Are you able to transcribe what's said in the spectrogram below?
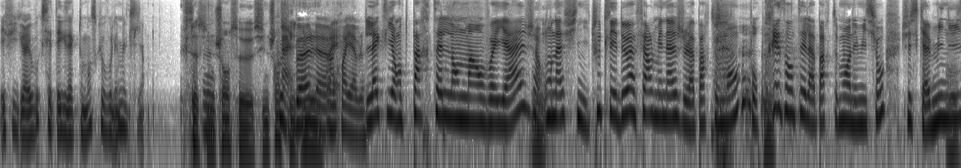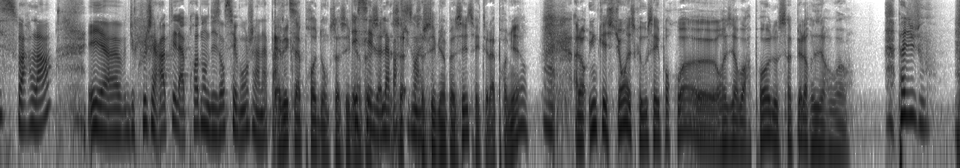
Et figurez-vous que c'était exactement ce que voulait mes clients. Ça, c'est une chance, euh, c'est une chance. Euh, incroyable. La cliente partait le lendemain en voyage. Mhm. On a fini toutes les deux à faire le ménage de l'appartement pour présenter l'appartement à l'émission jusqu'à minuit ce soir-là. Et euh, du coup, j'ai rappelé la prod en disant c'est bon, j'ai un appart. Avec la prod, donc ça s'est Et bien c'est passé. le- la partie ça ça s'est bien passé, ça a été la première. Ouais. Alors, une question, est-ce que vous savez pourquoi euh, Réservoir Prod s'appelle Réservoir? Pas du tout. Mais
